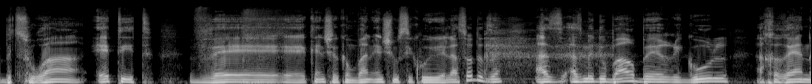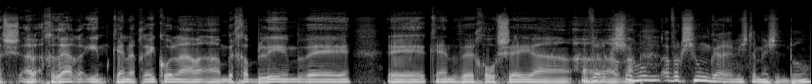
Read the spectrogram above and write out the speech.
בצורה אתית, וכן, שכמובן אין שום סיכוי לעשות את זה, אז, אז מדובר בריגול אחרי, הנש... אחרי הרעים, כן, אחרי כל המחבלים ו... אה, כן, וחורשי ה- אבל. כשהונג, אבל כשהונגריה משתמשת בו,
